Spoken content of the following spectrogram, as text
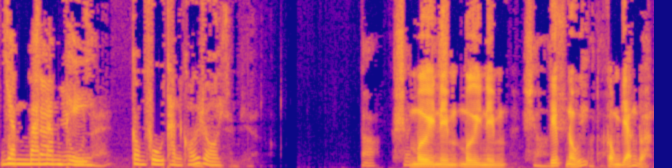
Dăm ba năm thì công phu thành khối rồi. Mười niệm mười niệm tiếp nối không gián đoạn.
